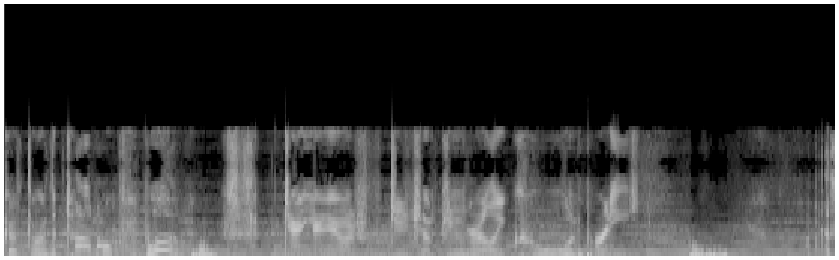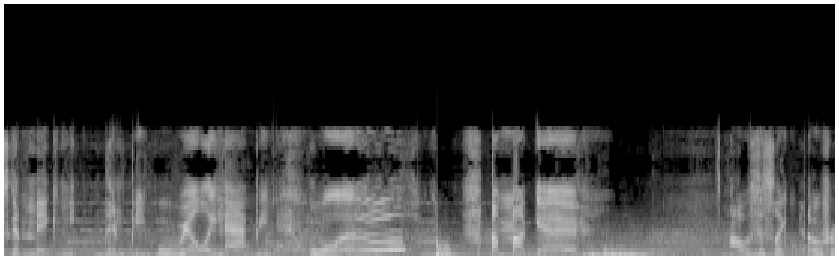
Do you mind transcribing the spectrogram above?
go through the tunnel. Woo! Dang I to do something really cool and pretty. That's gonna make me them people really happy. What? Oh my god. I was just like over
